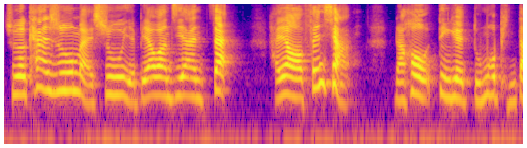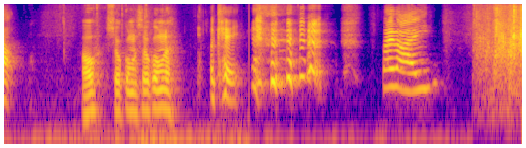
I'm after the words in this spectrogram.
除了看书买书，也不要忘记按赞，还要分享，然后订阅读墨频道。好，收工收工了。OK，拜拜。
